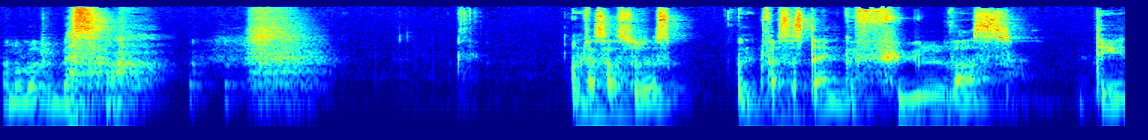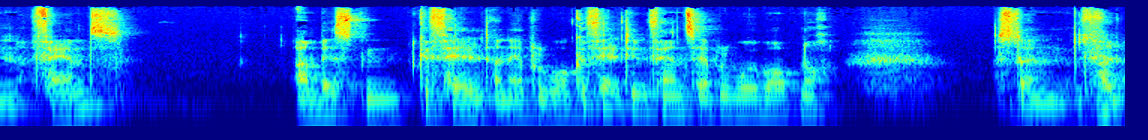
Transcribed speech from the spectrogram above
andere Leute besser. Und was hast du das, und was ist dein Gefühl, was den Fans am besten gefällt an Apple War? Gefällt den Fans Apple War überhaupt noch? Ist dann halt,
